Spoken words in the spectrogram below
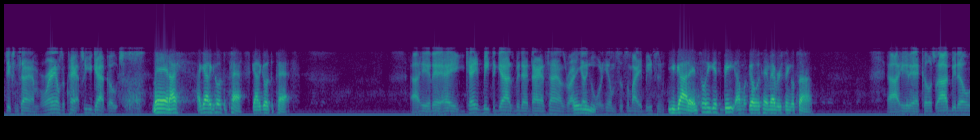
prediction time. Rams or Pats? Who you got, Coach? Man, I I got to go with the Pats. Got to go with the Pats. I hear that. Hey, you can't beat the guy that's been there nine times, right? You got to go with him until somebody beats him. You got it. Until he gets beat, I'm gonna go with him every single time. I hear that, Coach. I'll be there on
